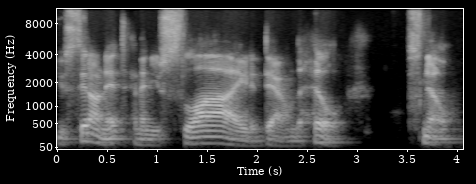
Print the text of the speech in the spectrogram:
you sit on it, and then you slide down the hill. Snow.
